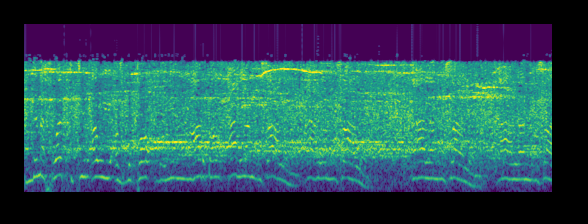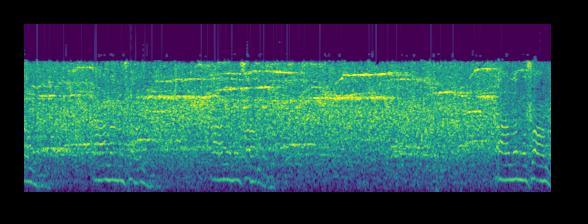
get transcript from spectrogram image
عندنا إخوات كتير قوي أصدقاء جايين النهارده. أهلا اهلا وسهلا اهلا وسهلا اهلا وسهلا اهلا وسهلا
